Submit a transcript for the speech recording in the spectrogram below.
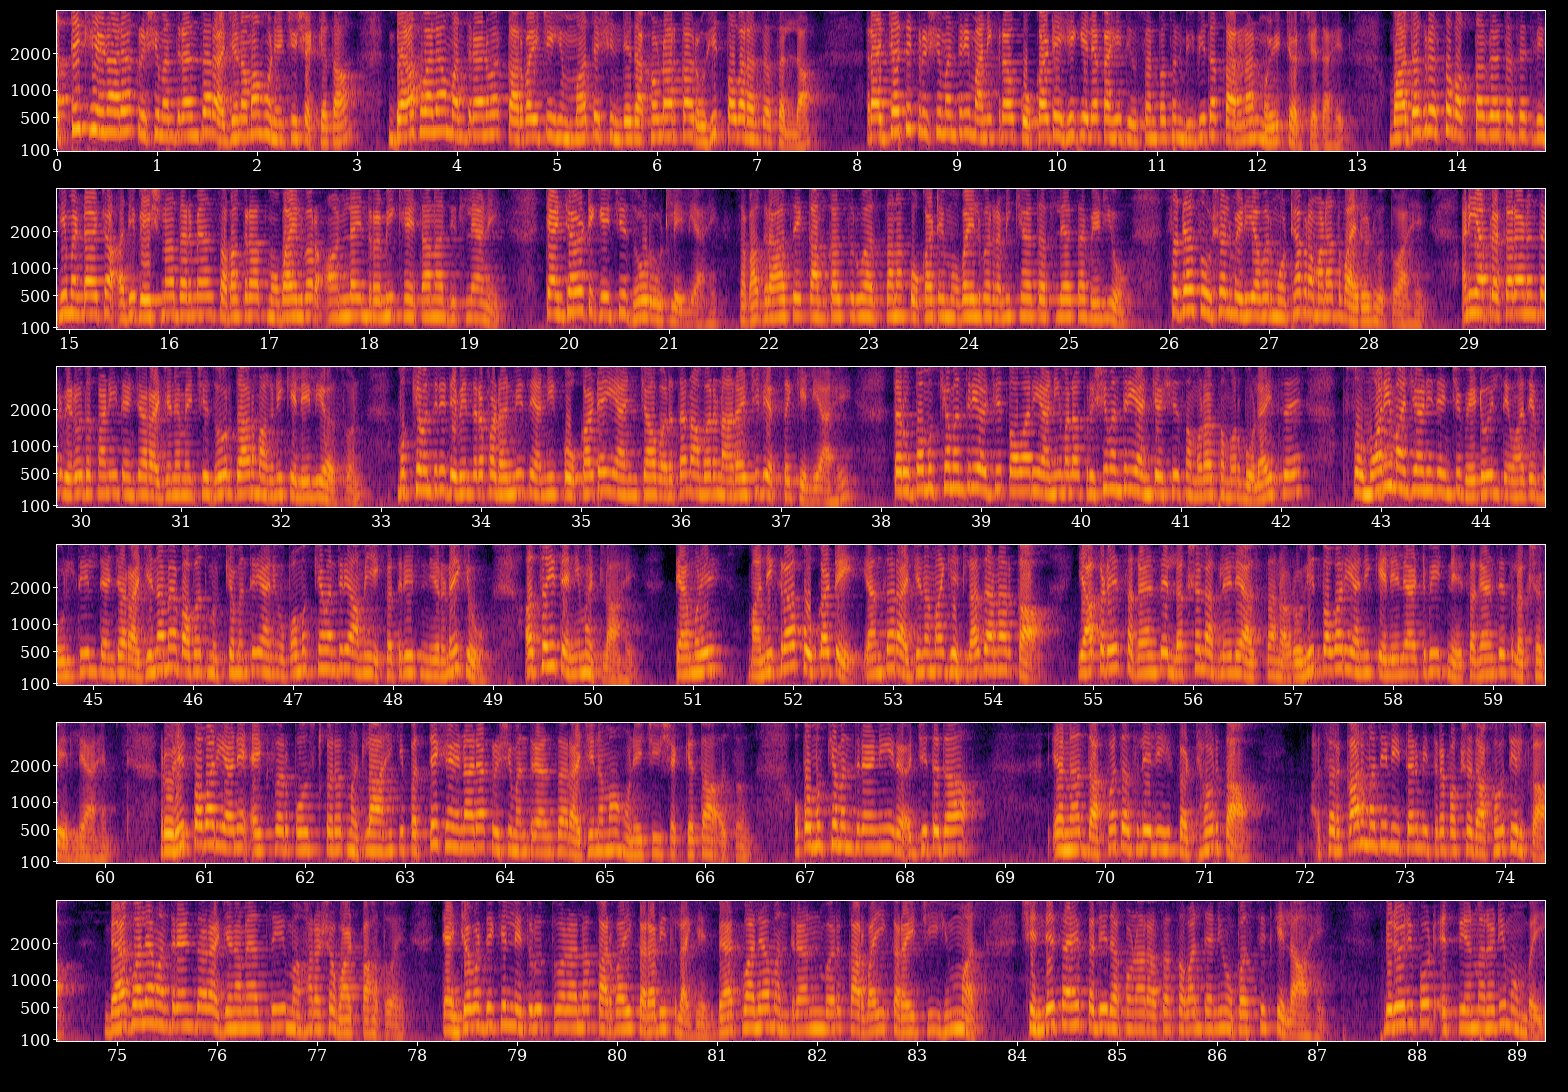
पत्ते खेळणाऱ्या कृषी मंत्र्यांचा राजीनामा होण्याची शक्यता बॅगवाल्या मंत्र्यांवर कारवाईची हिंमत शिंदे दाखवणार का रोहित पवारांचा सल्ला? राज्याचे कृषी मंत्री माणिकराव कोकाटे हे गेल्या काही दिवसांपासून विविध कारणांमुळे चर्चेत आहेत. वादग्रस्त वक्तव्य तसेच विधिमंडळाच्या अधिवेशनादरम्यान सभागृहात मोबाईलवर ऑनलाईन रमी खेळताना दिसल्याने त्यांच्यावर टीकेची झोड उठलेली आहे. सभागृहाचे कामकाज सुरू असताना कोकाटे मोबाईलवर रमी खेळत असल्याचा व्हिडिओ सध्या सोशल मीडियावर मोठ्या प्रमाणात व्हायरल होतो आहे आणि या प्रकारानंतर विरोधकांनी त्यांच्या राजीनाम्याची जोरदार मागणी केलेली असून मुख्यमंत्री देवेंद्र फडणवीस यांनी कोकाटे यांच्या वर्तनावर नाराजी व्यक्त केली आहे. तर उपमुख्यमंत्री अजित पवार यांनी मला कृषी मंत्री यांच्याशी समोरासमोर बोलायचं आहे सोमवारी माझी आणि त्यांची भेट होईल तेव्हा ते बोलतील. त्यांच्या राजीनाम्याबाबत मुख्यमंत्री आणि उपमुख्यमंत्री आम्ही एकत्रित निर्णय घेऊ असंही त्यांनी म्हटलं आहे. त्यामुळे माणिकराव कोकाटे यांचा राजीनामा घेतला जाणार का? याकडे सगळ्यांचे लक्ष लागलेले असताना रोहित पवार यांनी केलेल्या ट्विटने सगळ्यांचेच लक्ष वेधले आहे. रोहित पवार याने एक्सवर पोस्ट करत म्हटलं आहे की पत्ते खेळणाऱ्या कृषी मंत्र्यांचा राजीनामा होण्याची शक्यता असून उपमुख्यमंत्र्यांनी अजितदा यांना दाखवत असलेली ही कठोरता सरकारमधील इतर मित्रपक्ष दाखवतील का? बॅगवाल्या मंत्र्यांच्या राजीनाम्याची महाराष्ट्र वाट पाहतोय. त्यांच्यावर देखील नेतृत्वाला कारवाई करावीच लागेल. बॅगवाल्या मंत्र्यांवर कारवाई करायची हिंमत शिंदेसाहेब कधी दाखवणार असा सवाल त्यांनी उपस्थित केला आहे. Bureau report S Marathi Mumbai.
